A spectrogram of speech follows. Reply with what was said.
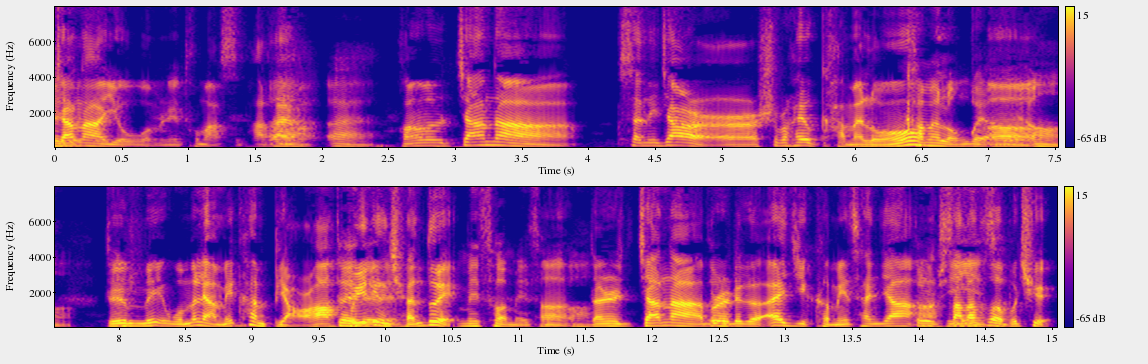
加纳有我们这托马斯帕泰嘛？哎，好像加纳、塞内加尔是不是还有卡麦隆？卡麦隆过呀？啊，这没我们俩没看表啊，不一定全对。没错没错啊，但是加纳不是这个埃及可没参加啊，萨拉赫不去。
